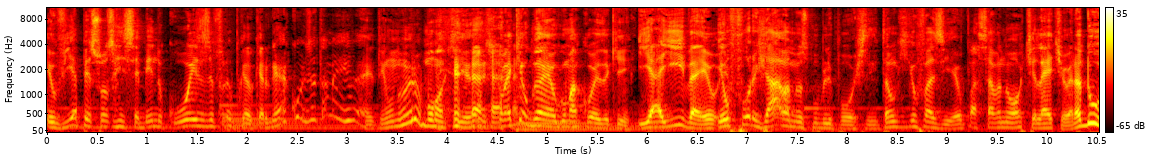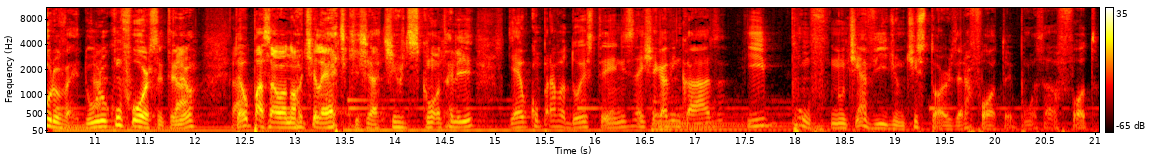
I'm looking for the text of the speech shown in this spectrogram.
Eu via pessoas recebendo coisas, eu falei, porque eu quero ganhar coisa também, velho. Tem um número bom aqui. Como é que eu ganho alguma coisa aqui? E aí, velho, eu, eu, forjava meus public posts. Então o que, que eu fazia? Eu passava no outlet, eu era duro, velho, duro tá. com força, entendeu? Tá. Tá. Então eu passava no outlet, que já tinha o desconto ali, e aí eu comprava dois tênis, aí chegava em casa e pum, não tinha vídeo, não tinha stories, era foto. Aí, pum, mostrava foto.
